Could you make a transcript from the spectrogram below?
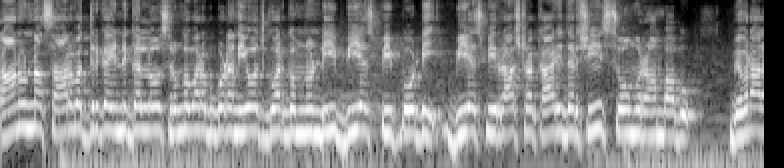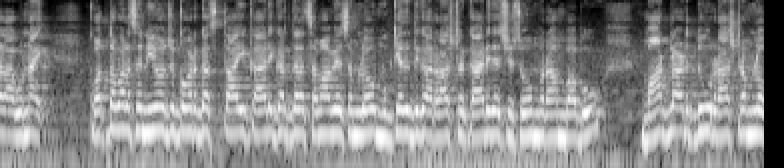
రానున్న సార్వత్రిక ఎన్నికల్లో శృంగవరపుగూడ నియోజకవర్గం నుండి బీఎస్పీ పోటీ. బీఎస్పీ రాష్ట్ర కార్యదర్శి సోము రాంబాబు. వివరాలు ఇలా ఉన్నాయి కొత్త వలస నియోజకవర్గ స్థాయి కార్యకర్తల సమావేశంలో ముఖ్య అతిథిగా రాష్ట్ర కార్యదర్శి సోము రాంబాబు మాట్లాడుతూ రాష్ట్రంలో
